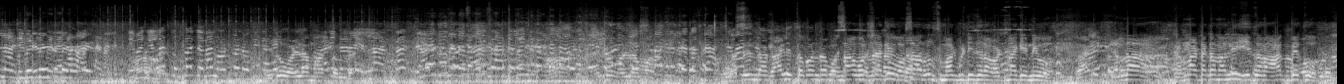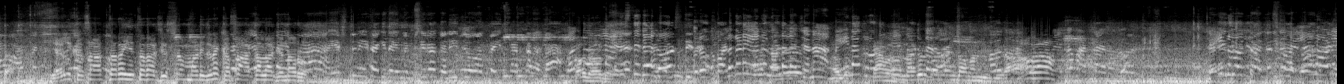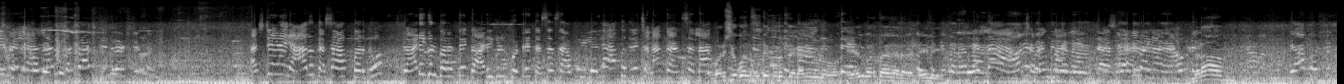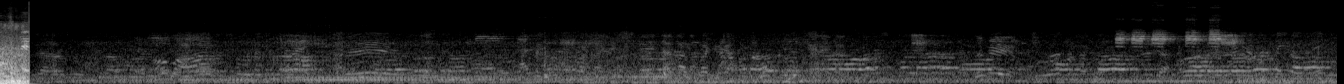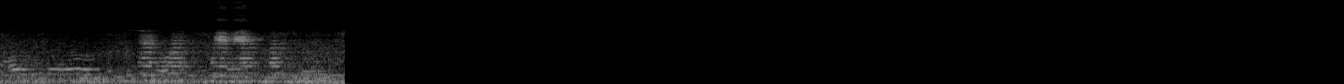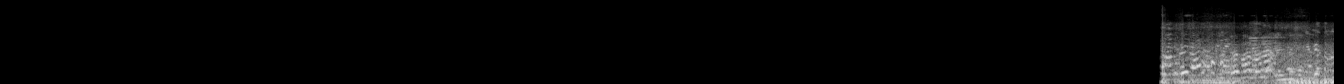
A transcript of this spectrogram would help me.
ಮೇಲೆಲ್ಲ ಹಾಕೋಣ. ಇವಾಗೆಲ್ಲ ತುಂಬಾ ಜನ ನೋಡ್ಕೊಂಡು ಹೋಗಿದ್ದಾರೆ. ಇದು ಒಳ್ಳೆ ಎಲ್ಲ. ಅದರಿಂದ ಗಾಳಿ ತಗೊಂಡ್ರೆ ಹೊಸ ವರ್ಷಕ್ಕೆ ಹೊಸ ರೂಲ್ಸ್ ಮಾಡ್ಬಿಟ್ಟಿದ್ದೀರಾ ಒಟ್ನಾಗೆ ನೀವು? ಎಲ್ಲ ಕರ್ನಾಟಕನಲ್ಲಿ ಈ ತರ ಹಾಕ್ಬೇಕು ಎಲ್ಲಿ ಕಸ ಹಾಕ್ತಾರೆ ಈ ತರ ಸಿಸ್ಟಮ್ ಮಾಡಿದ್ರೆ ಕಸ ಹಾಕಲ್ಲ ಜನರು. ಎಷ್ಟು ನೀಟಾಗಿದೆ. ನಮ್ಮ ಶಿರಾ ಗಲೀಜು ಅಂತ ಇದು ಮಾಡ್ತಾರಲ್ಲ. ಹೌದು, ಹೌದು. ಒಳಗಡೆ ಏನು ನೋಡಲ್ಲ ಜನ. ಮೇನ್ ಗಾಡಿಗಳು ಕೊಟ್ರೆ ಕಸ ಸಾಕು ಇಲ್ಲೆಲ್ಲ ಹಾಕಿದ್ರೆ ಚೆನ್ನಾಗಿ ಕಾಣಿಸಲ್ಲ. ವರ್ಷಕ್ಕೊಂದ್ಸತಿ ಬರುತ್ತೆ ಗಾಡಿಗಳು. ಎಲ್ಲಿ ಬರ್ತಾ ಇದಾರೆ ಡೈಲಿ? ಎಲ್ಲ ಚೆನ್ನಾಗಿ ಮಾಡಿ ಅಂತ. ಸರಿ ಮೇಡಮ್ ಯಾವ ವರ್ಷಕ್ಕೂ Gracias.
